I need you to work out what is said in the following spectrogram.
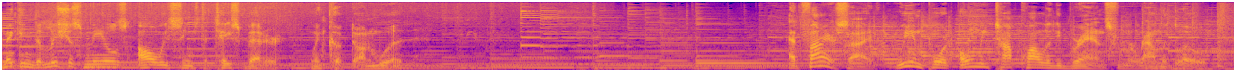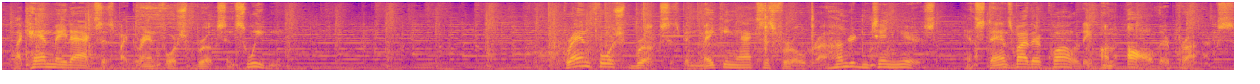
Making delicious meals always seems to taste better when cooked on wood. At Fireside, we import only top quality brands from around the globe, like handmade axes by Granfors Bruks in Sweden. Granfors Bruks has been making axes for over 110 years and stands by their quality on all their products.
